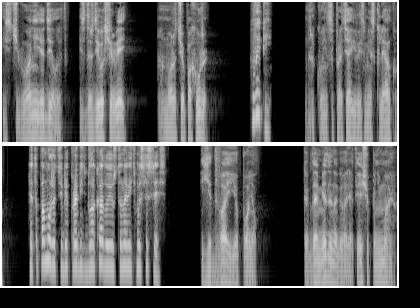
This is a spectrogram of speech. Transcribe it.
Из чего они ее делают? Из дождевых червей? А может, что похуже? «Выпей». Драконица протягивает мне склянку. «Это поможет тебе пробить блокаду и установить мыслесвязь». Едва ее понял. Когда медленно говорят, я еще понимаю.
